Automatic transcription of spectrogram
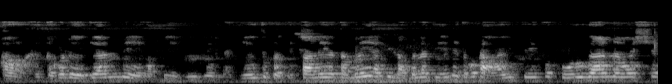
ආ එතකොට ඒ කියන්නේ අපි ලැබිය යුතු ප්‍රතිඵලය තමයි අපි ලබලා තියෙන්නේ. එතකොට ආයෙත් ඒක පුරු ගන්න අවශ්‍ය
